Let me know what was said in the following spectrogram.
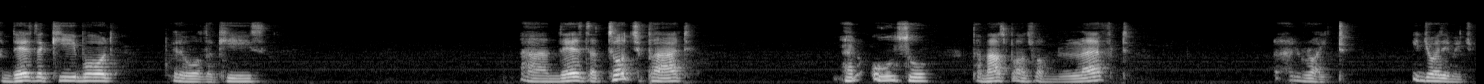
And there's the keyboard with all the keys. And there's the touchpad and also the mouse buttons from left and right. Enjoy the image.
